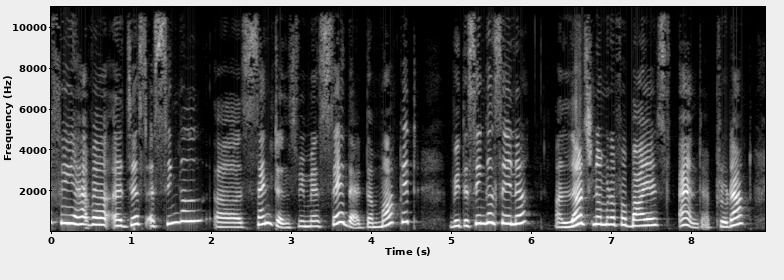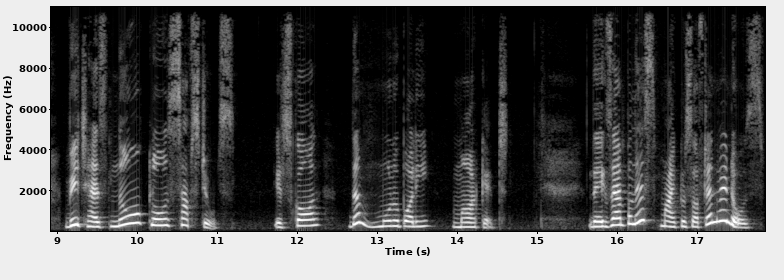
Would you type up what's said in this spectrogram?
if we have a, a just a single uh, sentence we may say that the market with a single seller a large number of buyers and a product which has no close substitutes it's called the monopoly market. The example is Microsoft and Windows.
